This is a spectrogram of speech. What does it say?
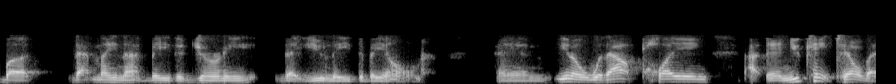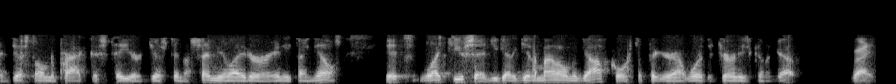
but that may not be the journey that you need to be on. And, you know, without playing, and you can't tell that just on the practice tee or just in a simulator or anything else. It's like you said, you got to get them out on the golf course to figure out where the journey's going to go. Right.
